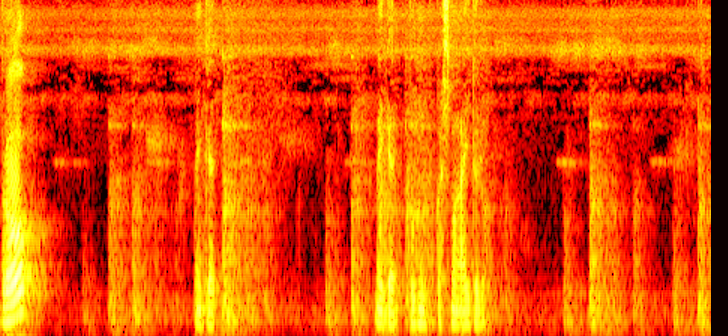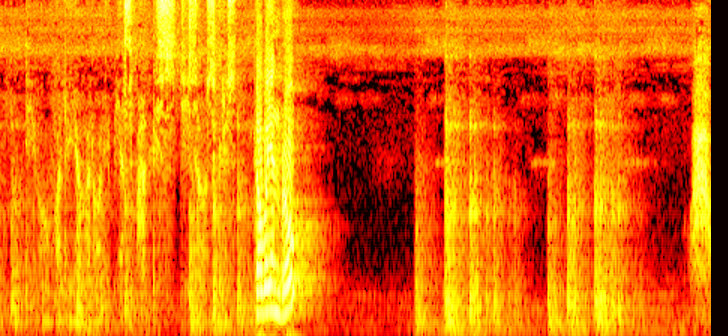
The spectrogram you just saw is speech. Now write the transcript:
Bro? My God. My God, bumubukas mga idol. oh. Divo Valia Malone Pias Mantis, Jesus Christ. Ikaw yan, bro? Wow.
